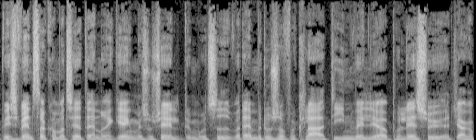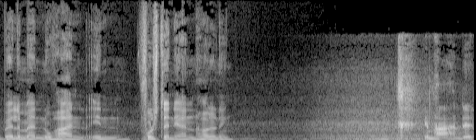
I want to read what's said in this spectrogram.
hvis Venstre kommer til at danne regering med Socialdemokratiet, hvordan vil du så forklare dine vælgere på Læsø, at Jacob Ellemann nu har en, en fuldstændig anden holdning? Jamen har han det?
